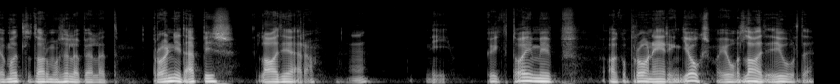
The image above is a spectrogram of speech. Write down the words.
ja mõtle, Tarmo, selle peale, et bronid äpis, laadi ära mm. -hmm. nii, kõik toimib, aga broneering jooksma, jõuad laadija juurde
